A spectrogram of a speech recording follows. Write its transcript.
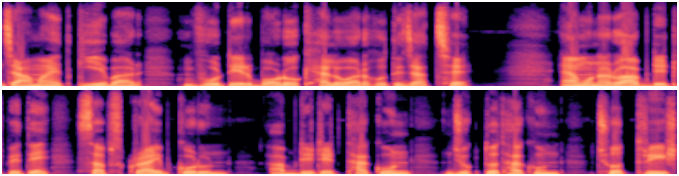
জামায়াত কি এবার ভোটের বড় খেলোয়াড় হতে যাচ্ছে? এমন আরও আপডেট পেতে সাবস্ক্রাইব করুন। আপডেটেড থাকুন, যুক্ত থাকুন ছত্রিশ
